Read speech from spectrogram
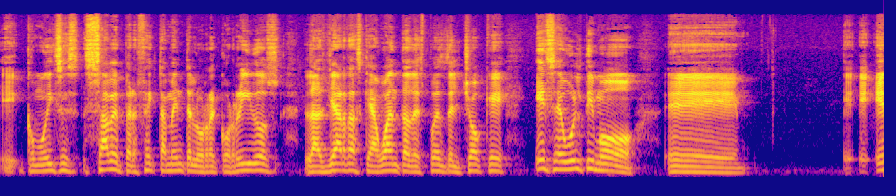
Eh, como dices, sabe perfectamente los recorridos, las yardas que aguanta después del choque. Ese último, eh, e, e,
